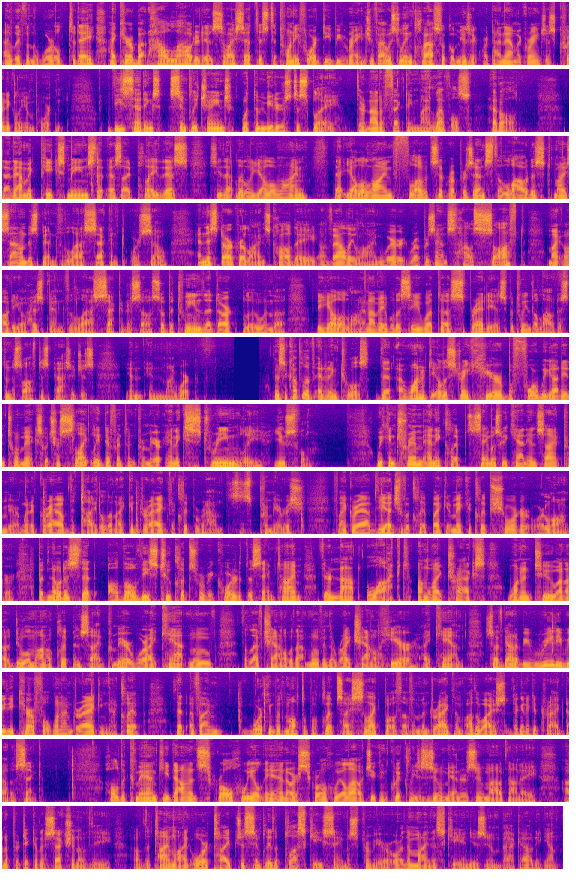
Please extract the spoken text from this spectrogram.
I, live in the world today, I care about how loud it is. So I set this to 24 dB range. If I was doing classical music where dynamic range is critically important, these settings simply change what the meters display. They're not affecting my levels at all. Dynamic peaks means that as I play this, see that little yellow line? That yellow line floats. It represents the loudest my sound has been for the last second or so. And this darker line is called a, a valley line, where it represents how soft my audio has been for the last second or so. So between the dark blue and the, the yellow line, I'm able to see what the spread is between the loudest and the softest passages in, in my work. There's a couple of editing tools that I wanted to illustrate here before we got into a mix, which are slightly different than Premiere and extremely useful. We can trim any clip, the same as we can inside Premiere. I'm going to grab the title and I can drag the clip around. This is Premiere-ish. If I grab the edge of a clip, I can make a clip shorter or longer. But notice that although these two clips were recorded at the same time, they're not locked, unlike tracks 1 and 2 on a dual mono clip inside Premiere, where I can't move the left channel without moving the right channel. Here, I can. So I've got to be really, really careful when I'm dragging a clip that if I'm working with multiple clips, I select both of them and drag them. Otherwise, they're going to get dragged out of sync. Hold the Command key down and scroll wheel in or scroll wheel out. You can quickly zoom in or zoom out on a on a particular section of the of the timeline, or type just simply the plus key, same as Premiere, or the minus key, and you zoom back out again.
